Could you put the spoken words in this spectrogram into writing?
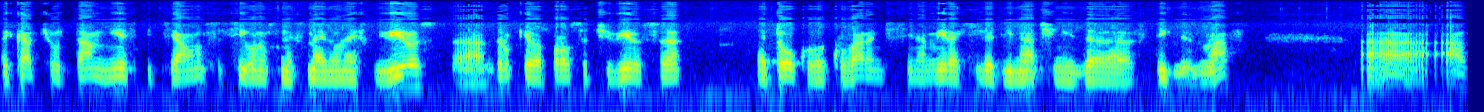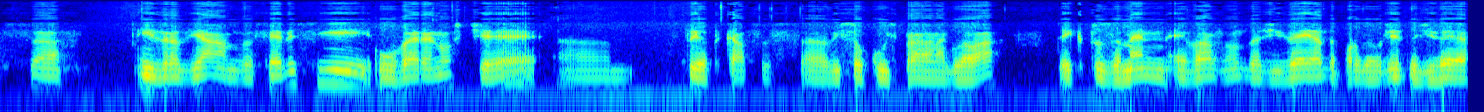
така че оттам ние специално със сигурност не сме донесли вирус. А, друг е въпросът, че вируса е толкова коварен, че си намира хиляди начини да стигне до нас. А, аз а, изразявам за себе си увереност, че а, стоя така с а, високо изправена глава, тъй като за мен е важно да живея, да продължи да живея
